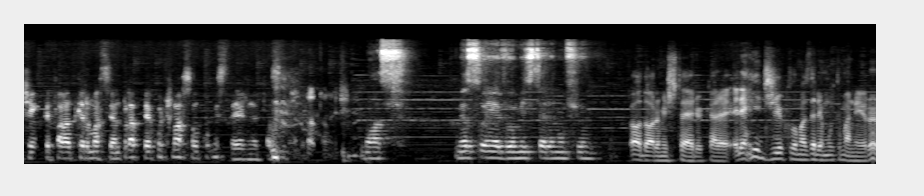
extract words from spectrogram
tinha que ter falado que era uma cena pra ter a continuação com o mistério, né? Exatamente. Nossa, meu sonho é ver o mistério num filme. Eu adoro o mistério, cara. Ele é ridículo, mas ele é muito maneiro.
